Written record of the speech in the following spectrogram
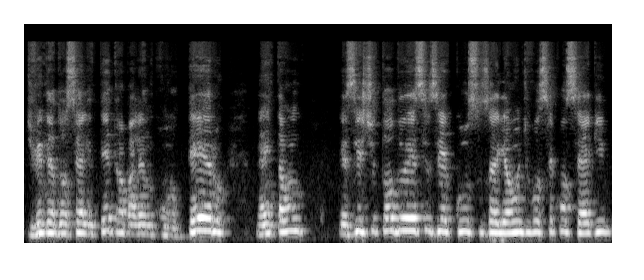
de vendedor CLT trabalhando com roteiro, né? Então, existe todos esses recursos aí onde você consegue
